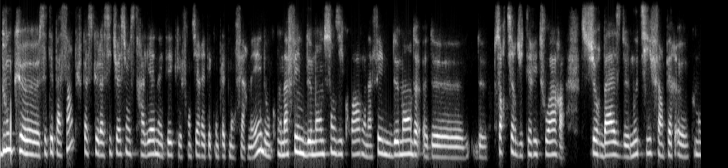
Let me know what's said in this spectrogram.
Donc, euh, c'était pas simple parce que la situation australienne était que les frontières étaient complètement fermées. Donc, on a fait une demande sans y croire. On a fait une demande de, de sortir du territoire sur base de motifs, euh, comment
